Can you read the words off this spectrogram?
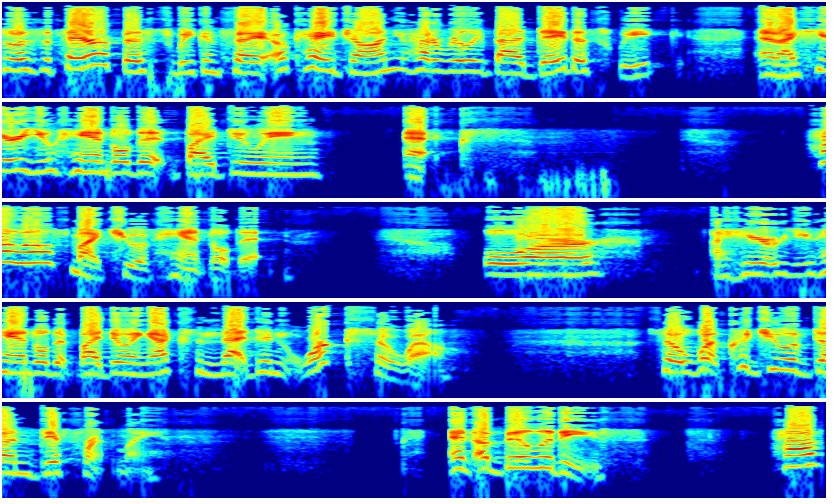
So as a therapist, we can say, okay, John, you had a really bad day this week, and I hear you handled it by doing X. How else might you have handled it? Or I hear you handled it by doing X and that didn't work so well. So what could you have done differently? And abilities. Have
